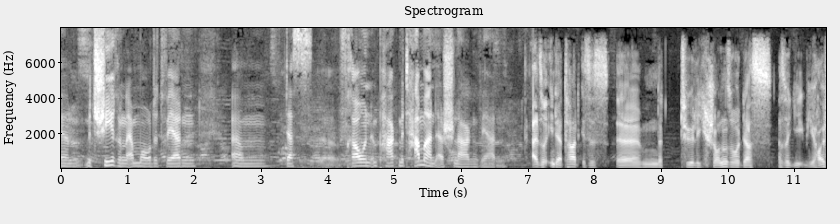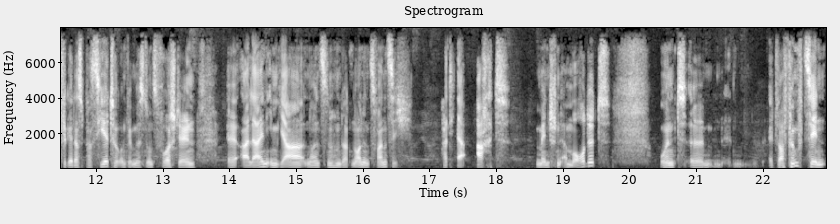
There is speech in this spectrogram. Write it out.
ähm, mit Scheren ermordet werden, ähm, dass äh, Frauen im Park mit Hammern erschlagen werden. Also in der Tat ist es ähm, natürlich schon so, dass, also je, je häufiger das passierte, und wir müssen uns vorstellen, äh, allein im Jahr 1929 hat er acht Menschen ermordet und ähm, etwa 15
